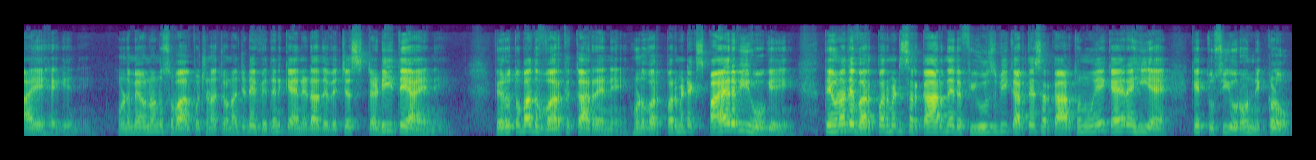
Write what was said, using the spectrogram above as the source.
ਆਏ ਹੈਗੇ ਨੇ। ਹੁਣ ਮੈਂ ਉਹਨਾਂ ਨੂੰ ਸਵਾਲ ਪੁੱਛਣਾ ਚਾਹੁੰਦਾ, ਜਿਹੜੇ ਵਿਦਨ ਕੈਨੇਡਾ ਦੇ ਵਿੱਚ ਸਟੱਡੀ ਤੇ ਆਏ ਨੇ ਫਿਰ ਉਸ ਤੋਂ ਬਾਅਦ ਵਰਕ ਕਰ ਰਹੇ ਨੇ। ਹੁਣ ਵਰਕ ਪਰਮਿਟ ਐਕਸਪਾਇਰ ਵੀ ਹੋ ਗਏ ਤੇ ਉਹਨਾਂ ਦੇ ਵਰਕ ਪਰਮਿਟ ਸਰਕਾਰ ਨੇ ਰਿਫਿਊਜ਼ ਵੀ ਕਰਤੇ। ਸਰਕਾਰ ਤੁਹਾਨੂੰ ਇਹ ਕਹਿ ਰਹੀ ਹੈ ਕਿ ਤੁਸੀਂ ਉਰੋਂ ਨਿਕਲੋ।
